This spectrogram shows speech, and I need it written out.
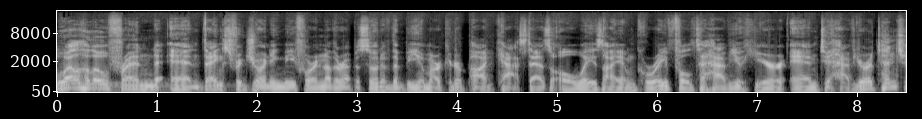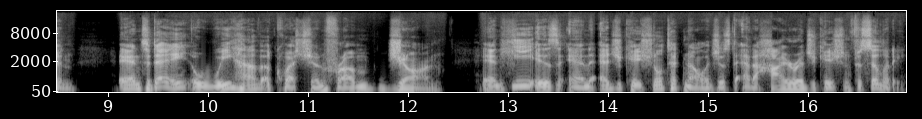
Well, hello, friend, and thanks for joining me for another episode of the Be a Marketer podcast. As always, I am grateful to have you here and to have your attention. And today we have a question from John, and he is an educational technologist at a higher education facility.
